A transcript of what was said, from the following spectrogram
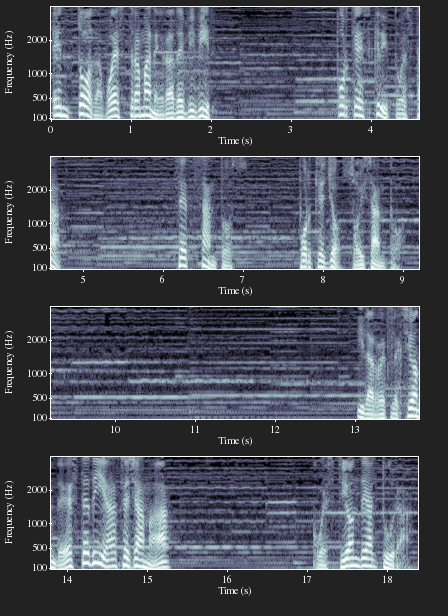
en toda vuestra manera de vivir. Porque escrito está, sed santos, porque yo soy santo. Y la reflexión de este día se llama Cuestión de altura.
